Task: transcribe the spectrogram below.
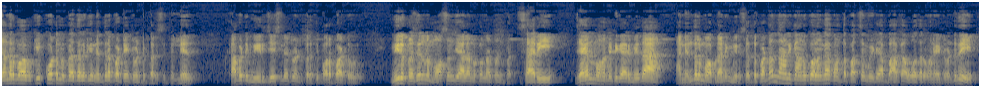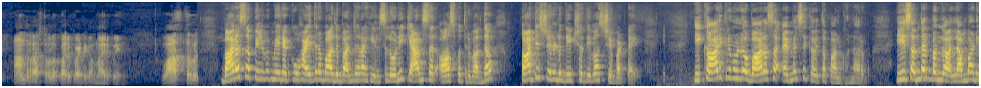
చంద్రబాబుకి కూటమి పెద్దలకి నిద్ర పట్టేటువంటి పరిస్థితి లేదు. కాబట్టి మీరు చేసినటువంటి ప్రతి పొరపాటు మీరు ప్రజలను మోసం చేయాలనుకున్నటువంటి ప్రతిసారి జగన్మోహన్ రెడ్డి గారి మీద ఆ నిందలు మోపడానికి మీరు సిద్ధపడడం దానికి అనుకూలంగా కొంత పచ్చ మీడియా బాగా ఓదరం అనేటువంటిది ఆంధ్ర రాష్ట్రంలో పరిపాటిగా మారిపోయింది. వాస్తవ భారత పిలుపు మేరకు హైదరాబాద్ బంజారా హిల్స్లోని క్యాన్సర్ ఆసుపత్రి వద్ద పార్టీ శ్రేణులు దీక్ష దివాస్ చేపట్టాయి. ఈ కార్యక్రమంలో బారస ఎమ్మెల్సీ కవిత పాల్గొన్నారు. ఈ సందర్భంగా లంబాడి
